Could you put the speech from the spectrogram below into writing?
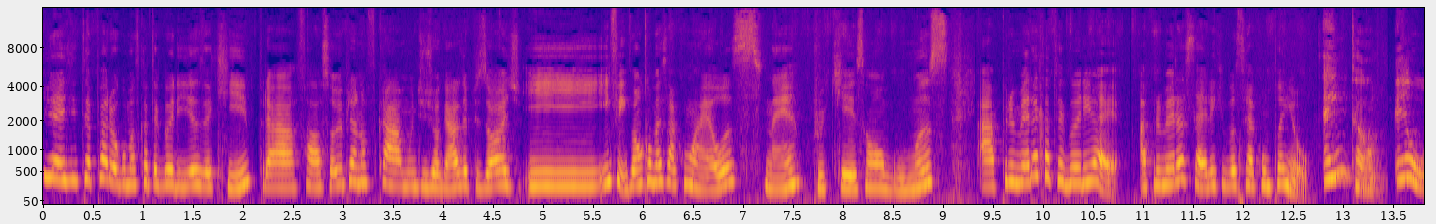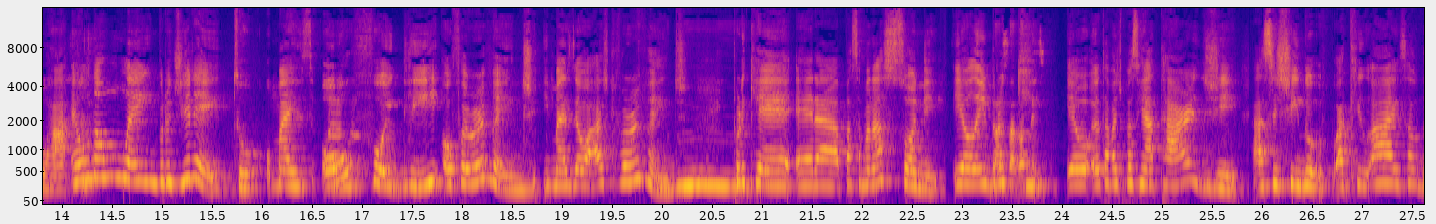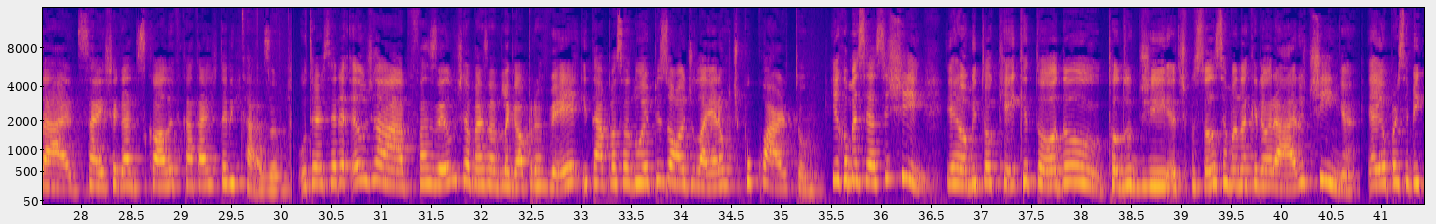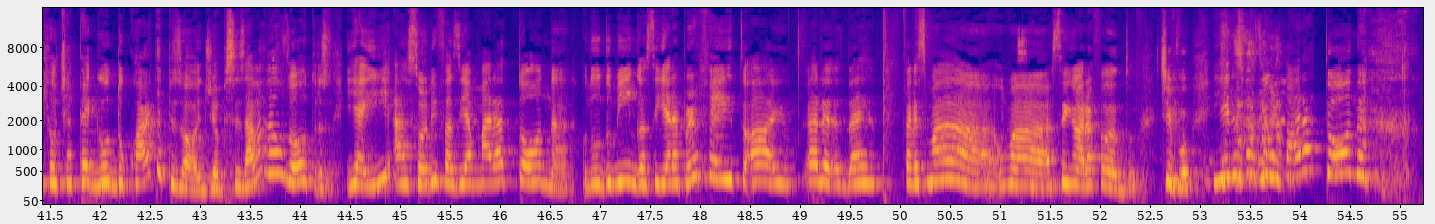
E aí a gente separou algumas categorias aqui pra falar sobre, pra não ficar muito jogado o episódio. E, enfim, vamos começar com elas, né? Porque são algumas. A primeira categoria é a primeira série que você acompanhou. Então, eu, eu não lembro direito, mas ou foi Glee ou foi Revenge. Mas eu acho que foi Revenge. Porque era. Passava na Sony. E eu lembro Passava que mesmo. eu, eu tava, tipo assim, à tarde assistindo aquilo. Ai, saudade. Sair, chegar da escola e ficar a tarde inteira em casa. O terceiro eu já fazer, não tinha mais nada legal pra ver. E tava passando um episódio lá, e era tipo o quarto. E eu comecei a assistir. E aí eu me toquei que todo, todo dia, tipo, toda semana naquele horário tinha. E aí eu percebi que eu tinha pego do quarto episódio, eu precisava ver os outros. E aí a Sony fazia maratona no domingo, assim, era perfeito. Ai, era, né? Parece uma, uma senhora falando. Tipo, e eles faziam maratona.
